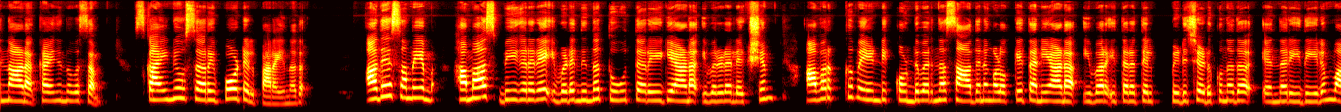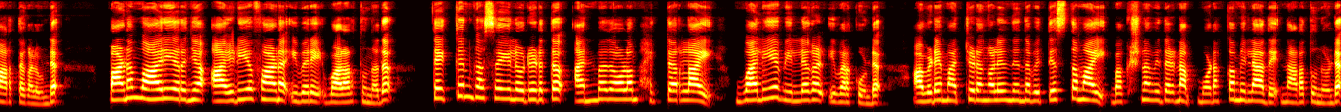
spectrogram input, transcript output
എന്നാണ് കഴിഞ്ഞ ദിവസം സ്കൈ ന്യൂസ് റിപ്പോർട്ടിൽ പറയുന്നത്. അതേസമയം ഹമാസ് ഭീകരരെ ഇവിടെ നിന്ന് തൂത്തെറിയുകയാണ് ഇവരുടെ ലക്ഷ്യം. അവർക്ക് വേണ്ടി കൊണ്ടുവരുന്ന സാധനങ്ങളൊക്കെ തന്നെയാണ് ഇവർ ഇത്തരത്തിൽ പിടിച്ചെടുക്കുന്നത് എന്ന രീതിയിലും വാർത്തകളുണ്ട്. പണം വാരിയെറിഞ്ഞ് ഐ ഡി എഫ് ആണ് ഇവരെ വളർത്തുന്നത്. തെക്കൻ ഗസയിൽ ഒരിടത്ത് അൻപതോളം ഹെക്ടറിലായി വലിയ വില്ലകൾ ഇവർക്കുണ്ട്. അവിടെ മറ്റിടങ്ങളിൽ നിന്ന് വ്യത്യസ്തമായി ഭക്ഷണ വിതരണം മുടക്കമില്ലാതെ നടത്തുന്നുണ്ട്.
